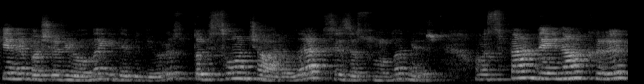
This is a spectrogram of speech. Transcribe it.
gene başarı yoluna gidebiliyoruz. Bu da bir son çare olarak size sunulabilir. Ama sperm DNA kırığı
